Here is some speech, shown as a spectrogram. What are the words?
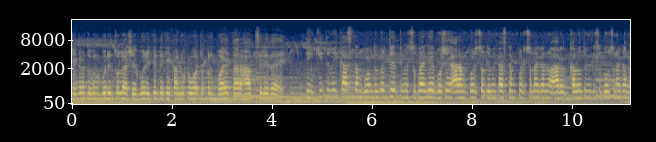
সেখানে তখন গড়ি চলে আসে। গড়িকে দেখে কালো কাবা তখন ভয়ে তার হাত ছেড়ে দেয়। পিঙ্কি, তুমি কাজ কাম বন্ধ করতে, তুমি সোফায় গিয়ে বসে আরাম করছ, তুমি কাজ কাম করছ না কেন? আর খালো, তুমি কিছু বলছো না কেন?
